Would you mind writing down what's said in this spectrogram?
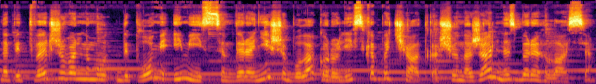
на підтверджувальному дипломі і місцем, де раніше була королівська печатка, що, на жаль, не збереглася.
